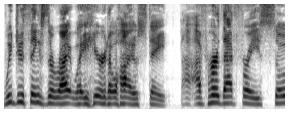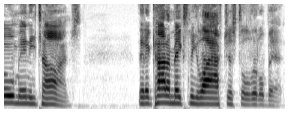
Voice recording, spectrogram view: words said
We do things the right way here at Ohio State. I've heard that phrase so many times that it kind of makes me laugh just a little bit.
